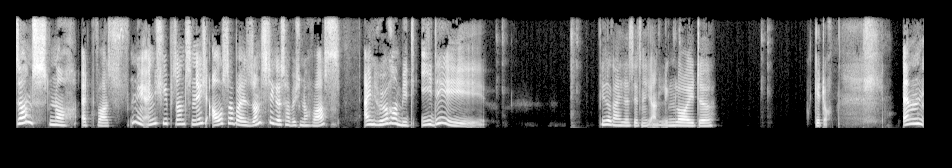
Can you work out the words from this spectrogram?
Sonst noch etwas? Nee, eigentlich gibt's sonst nicht, außer bei Sonstiges habe ich noch was. Ein Hörer mit Idee. Wieso kann ich das jetzt nicht anlegen, Leute? Geht doch. Ähm,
